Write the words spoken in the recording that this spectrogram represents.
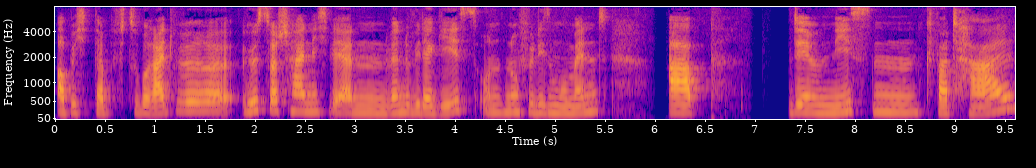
ob ich dazu bereit wäre, höchstwahrscheinlich werden, wenn du wieder gehst und nur für diesen Moment ab dem nächsten Quartal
